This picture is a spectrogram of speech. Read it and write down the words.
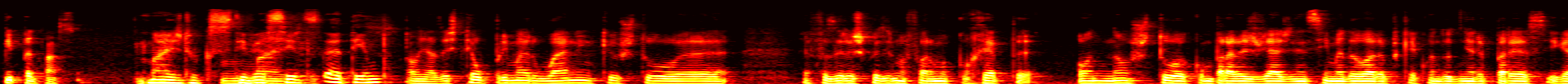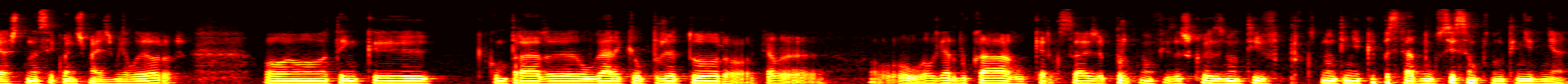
pipa de massa. Mais do que se tivesse sido a tempo. Aliás, este é o primeiro ano em que eu estou a, a fazer as coisas de uma forma correta, onde não estou a comprar as viagens em cima da hora, porque é quando o dinheiro aparece e gasto não sei quantos mais mil euros, ou tenho que comprar, alugar aquele projetor, ou, aquela, ou alugar do carro, quer que seja, porque não fiz as coisas, não tive, porque não tinha capacidade de negociação, porque não tinha dinheiro.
